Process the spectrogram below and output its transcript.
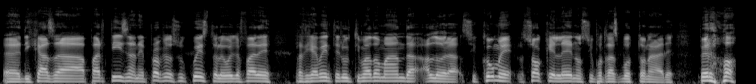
eh, di casa Partisan e proprio su questo le voglio fare praticamente l'ultima domanda. Allora, siccome so che lei non si potrà sbottonare, però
